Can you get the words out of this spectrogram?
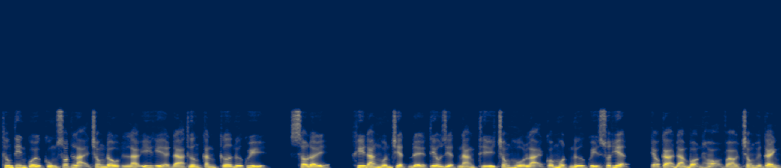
Thông tin cuối cùng sót lại trong đầu là y ghi đả thương căn cơ nữ quỷ. Sau đấy, khi đang muốn triệt để tiêu diệt nàng thì trong hồ lại có một nữ quỷ xuất hiện, kéo cả đám bọn họ vào trong huyễn cảnh.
